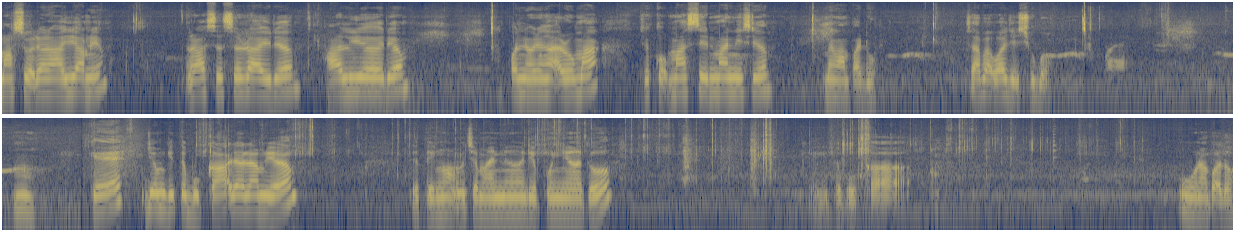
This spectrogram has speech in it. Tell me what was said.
masuk dalam ayam ni. Rasa serai dia, halia dia, penuh dengan aroma, cukup masin manis dia. Memang padu. Sahabat wajib cuba. Hmm. Okey, jom kita buka dalam dia. Kita tengok macam mana dia punya tu. Kita buka. Oh, nampak tu.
